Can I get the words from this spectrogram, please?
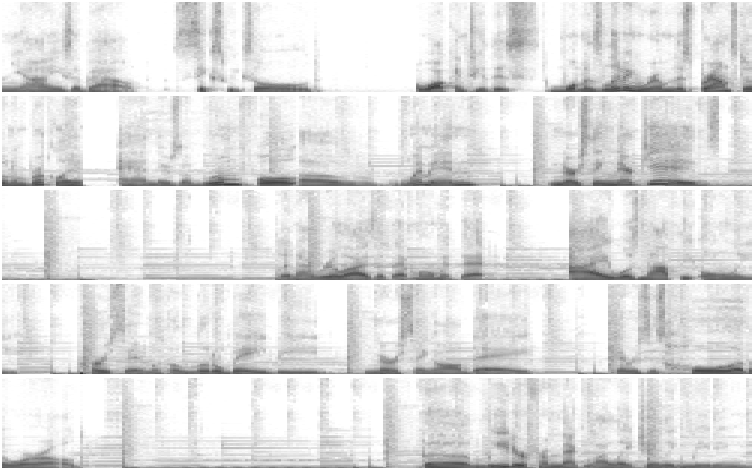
Yanni's about six weeks old. I walk into this woman's living room, this brownstone in Brooklyn, and there's a room full of women nursing their kids. And I realized at that moment that I was not the only person with a little baby nursing all day. There was this whole other world. The leader from that La Leche League meeting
